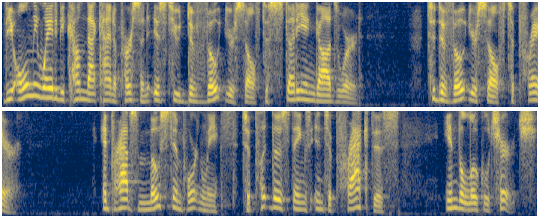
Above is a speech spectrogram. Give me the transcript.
The only way to become that kind of person is to devote yourself to studying God's word, to devote yourself to prayer, and perhaps most importantly, to put those things into practice in the local church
